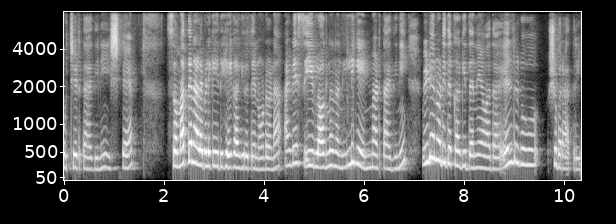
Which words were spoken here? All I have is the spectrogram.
ಮುಚ್ಚಿಡ್ತಾ ಇದ್ದೀನಿ ಇಷ್ಟೇ. ಸೊ ಮತ್ತೆ ನಾಳೆ ಬೆಳಿಗ್ಗೆ ಇದು ಹೇಗಾಗಿರುತ್ತೆ ನೋಡೋಣ. ಆ್ಯಂಡ್ ಎಸ್ ಈ ವ್ಲಾಗ್ನ ನಾನು ಇಲ್ಲಿಗೆ ಎಂಡ್ ಮಾಡ್ತಾ ಇದ್ದೀನಿ. ವಿಡಿಯೋ ನೋಡಿದ್ದಕ್ಕಾಗಿ ಧನ್ಯವಾದ. ಎಲ್ರಿಗೂ ಶುಭರಾತ್ರಿ.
